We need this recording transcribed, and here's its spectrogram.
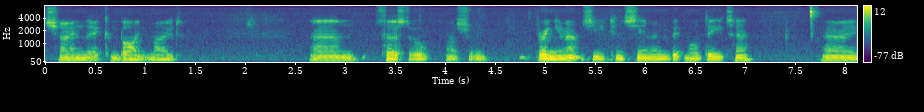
showing their combined mode. Um, first of all I shall bring him up so you can see him in a bit more detail. Uh,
